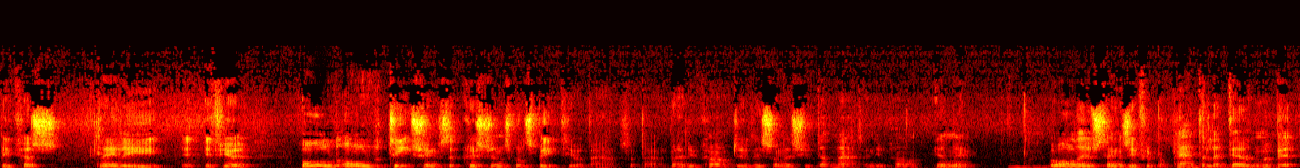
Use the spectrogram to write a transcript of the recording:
because clearly, if you all all the teachings that Christians will speak to you about about well you can't do this unless you've done that and you can't you know what I mean All those things, if you're prepared to let go of them a bit,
